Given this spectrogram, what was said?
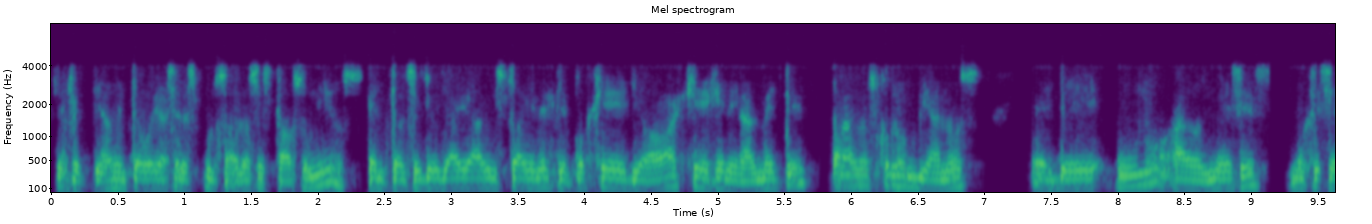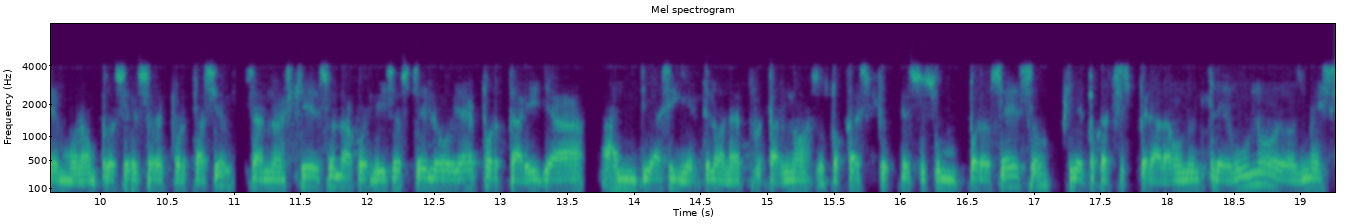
que efectivamente voy a ser expulsado de los Estados Unidos. Entonces yo ya había visto ahí en el tiempo que llevaba que generalmente para los colombianos es de uno a dos meses lo que se demora un proceso de deportación. O sea, no es que eso la juez dice a usted lo voy a deportar y ya al día siguiente lo van a deportar, no, eso, toca, eso es un proceso que le toca esperar a uno entre uno o dos meses.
